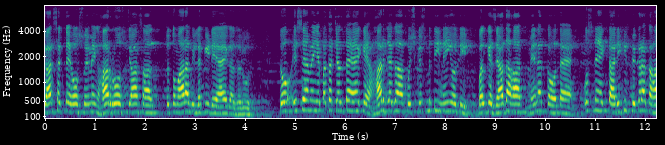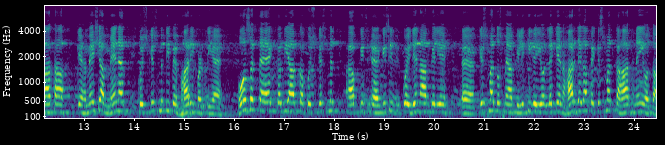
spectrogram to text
कर सकते हो स्विमिंग हर रोज़ चार साल तो तुम्हारा भी लकी डे आएगा ज़रूर। तो इससे हमें यह पता चलता है कि हर जगह खुशकस्मती नहीं होती बल्कि ज़्यादा हाथ मेहनत का होता है। उसने एक तारीखी फ़िक्रा कहा था कि हमेशा मेहनत खुशकस्मती पे भारी पड़ती है। हो सकता है कभी आपका खुशकस्मत आप किस, किसी कोई दिन आपके लिए किस्मत उसमें आपकी लिखी गई हो लेकिन हर जगह पे किस्मत का हाथ नहीं होता।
